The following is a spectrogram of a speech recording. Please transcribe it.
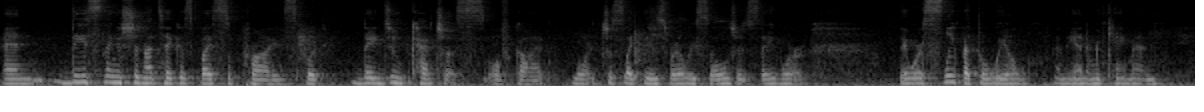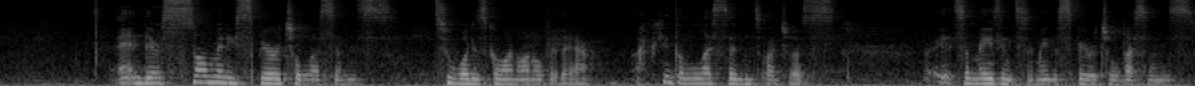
And these things should not take us by surprise, but they do catch us off guard, Lord. Just like the Israeli soldiers, they were they were asleep at the wheel and the enemy came in. And there's so many spiritual lessons to what is going on over there. I mean the lessons are just it's amazing to me the spiritual lessons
